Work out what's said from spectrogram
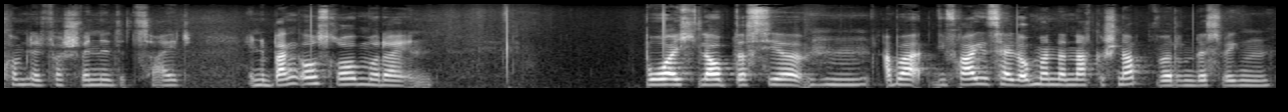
komplett verschwendete Zeit. Eine Bank ausrauben oder ein Boah, ich glaube, das hier. Hm, aber die Frage ist halt, ob man danach geschnappt wird und deswegen.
